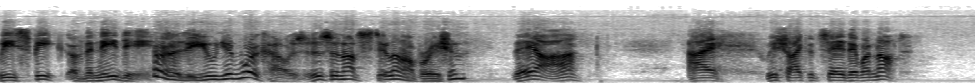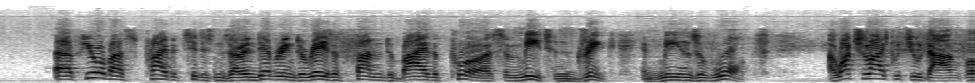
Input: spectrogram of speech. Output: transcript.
We speak of the needy. Uh, the union workhouses are not still in operation. They are. I wish I could say they were not. A few of us private citizens are endeavoring to raise a fund to buy the poor some meat and drink and means of warmth. Uh, what shall I put you down for,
